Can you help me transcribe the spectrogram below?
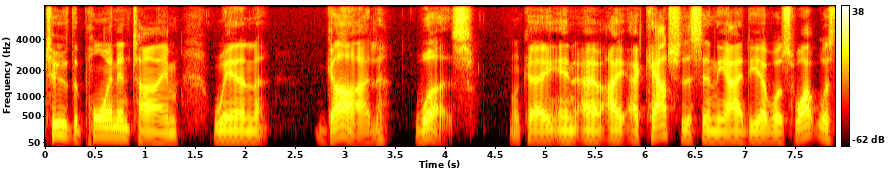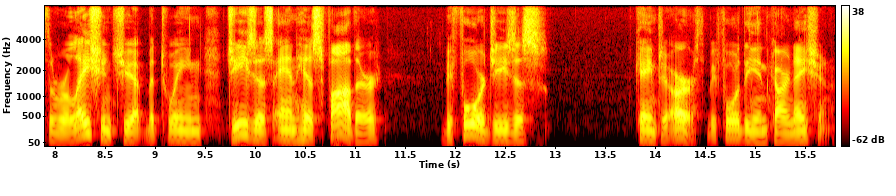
to the point in time when God was. Okay, and I, I couched this in the idea was what was the relationship between Jesus and his Father before Jesus came to earth, before the incarnation?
